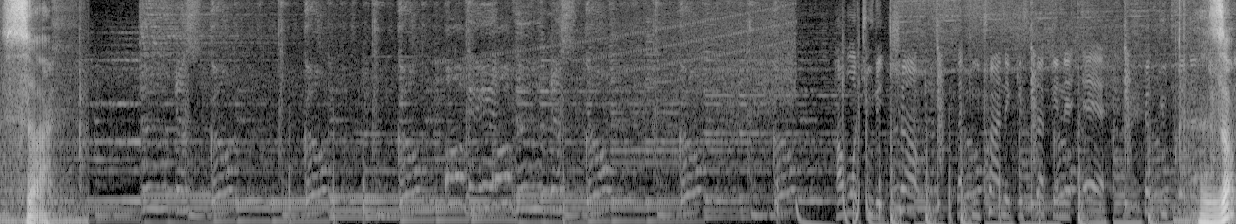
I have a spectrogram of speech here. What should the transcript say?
So. So.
